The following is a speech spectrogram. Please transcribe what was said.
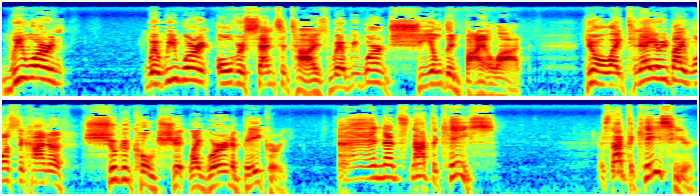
we weren't where we weren't oversensitized, where we weren't shielded by a lot. You know, like today everybody wants to kind of sugarcoat shit like we're in a bakery. And that's not the case. It's not the case here.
